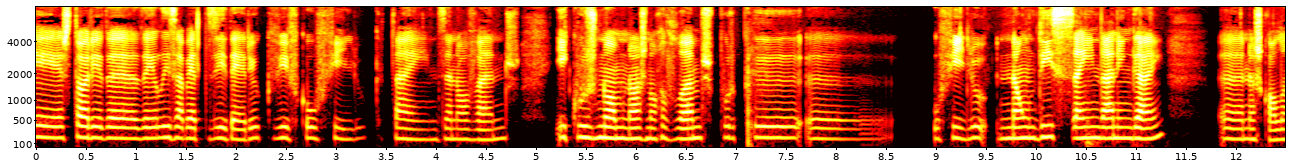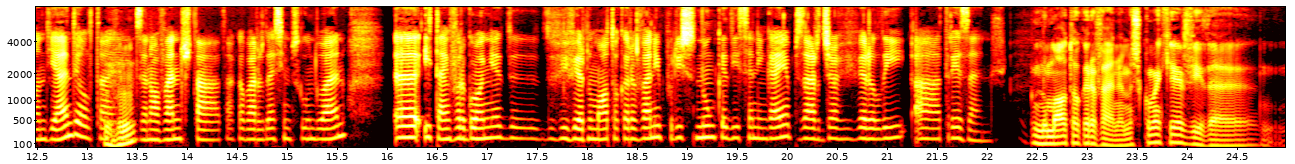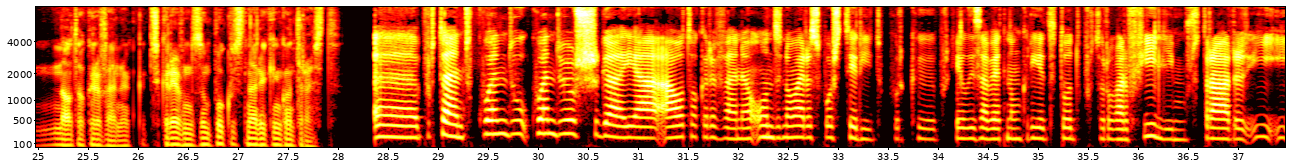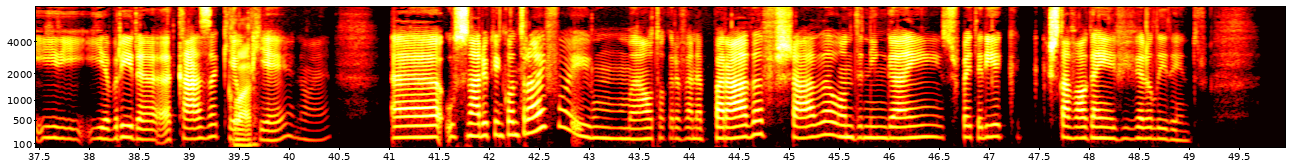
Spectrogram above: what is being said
É a história da, da Elizabeth Desidério, que vive com o filho, que tem 19 anos e cujo nome nós não revelamos porque uh, o filho não disse ainda a ninguém uh, na escola onde anda. Ele tem uhum. 19 anos, está, está a acabar o 12 ano. Uh, e tem vergonha de, de, viver numa autocaravana e por isso nunca disse a ninguém, apesar de já viver ali há três anos. Numa autocaravana, mas como é que é a vida na autocaravana? Descreve-nos um pouco o cenário que encontraste. Uh, portanto, quando, quando eu cheguei à, à, autocaravana, onde não era suposto ter ido, porque, porque a Elizabeth não queria de todo perturbar o filho e mostrar e, e, e abrir a, a, casa, que claro. é o que é, não é? Uh, o cenário que encontrei foi uma autocaravana parada, fechada, onde ninguém suspeitaria que, que, estava alguém a viver ali dentro.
